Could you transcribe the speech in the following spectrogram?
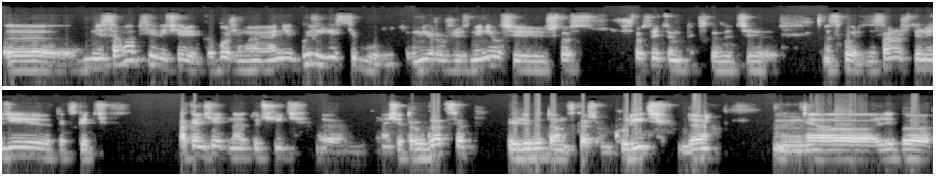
не сама все вечеринка, боже мой, они были, есть и будут. Мир уже изменился, и что, что с этим, так сказать, э, спорить? Все что людей, так сказать, окончательно отучить, э, значит, ругаться, либо там, скажем, курить, да, либо,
